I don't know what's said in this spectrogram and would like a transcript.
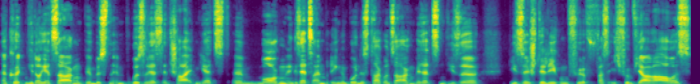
dann könnten die doch jetzt sagen, wir müssen in Brüssel jetzt entscheiden jetzt, ähm, morgen ein Gesetz einbringen im Bundestag und sagen, wir setzen diese, diese Stilllegung für, was ich, fünf Jahre aus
